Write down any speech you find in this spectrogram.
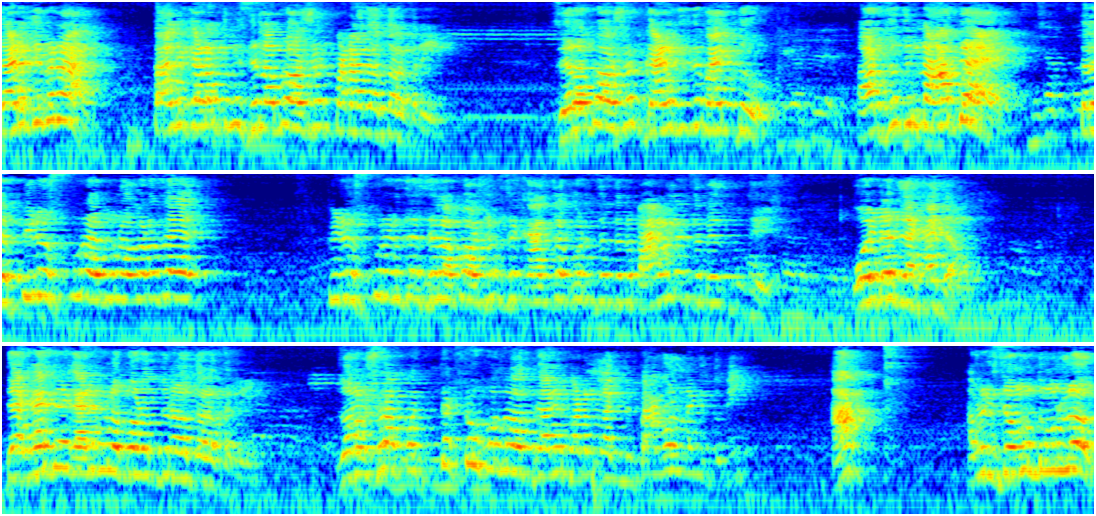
গাড়ি দিবে না। তালিকাটা তুমি জেলা প্রশাসন পাঠা দাও তাড়াতাড়ি। জেলা প্রশাসন গাড়ি দিতে বাধ্য। আর যদি না দেয়, তাহলে পিরোজপুরে মনে করো যে পিরোজপুরের যে জেলা প্রশাসন যে কাজটা করেছে, তাহলে ভালো লাগছে ফেসবুকে। ওইটা দেখাই দাও। দেখাই দিয়ে গাড়িগুলো বরাদ্দ নাও তাড়াতাড়ি। জনসভা প্রত্যেকটা উপজেলার গাড়ি পাঠানো লাগবে। পাগল নাকি তুমি? হ্যাঁ আপনি কি যেমন তেমন লোক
